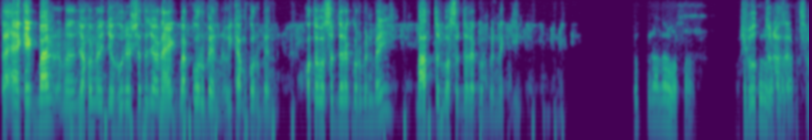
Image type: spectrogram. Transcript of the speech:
তা এক একবার মানে যখন ওই যে হুরের সাথে যখন একবার করবেন ওই কাম করবেন কত বছর ধরে করবেন ভাই? বাহাত্তর বছর ধরে করবেন নাকি? সত্তর হাজার বছর। সত্তর হাজার বছর।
